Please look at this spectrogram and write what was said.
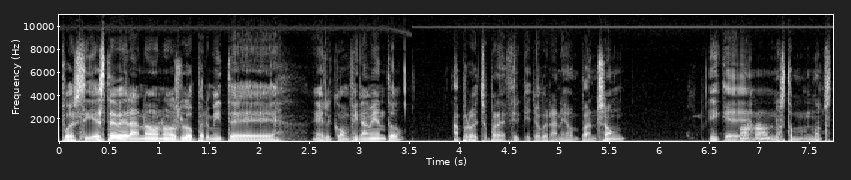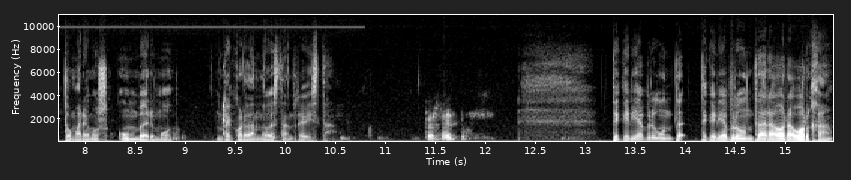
Pues si este verano nos lo permite el confinamiento, aprovecho para decir que yo veraneo en Pansón y que nos, tom- nos tomaremos un vermut recordando esta entrevista. Perfecto. Te quería, preguntar, te quería preguntar ahora, Borja,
